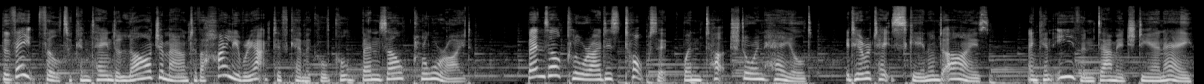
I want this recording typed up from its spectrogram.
The vape filter contained a large amount of a highly reactive chemical called benzyl chloride. Benzyl chloride is toxic when touched or inhaled. It irritates skin and eyes, and can even damage DNA.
